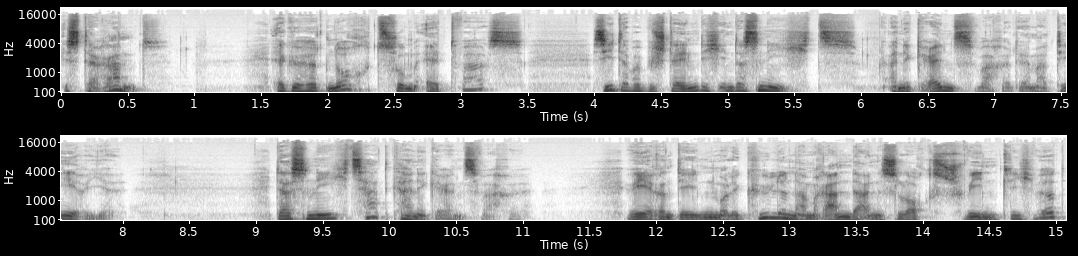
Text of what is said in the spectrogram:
ist der Rand. Er gehört noch zum Etwas, sieht aber beständig in das Nichts, eine Grenzwache der Materie. Das Nichts hat keine Grenzwache. Während den Molekülen am Rande eines Lochs schwindlig wird,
